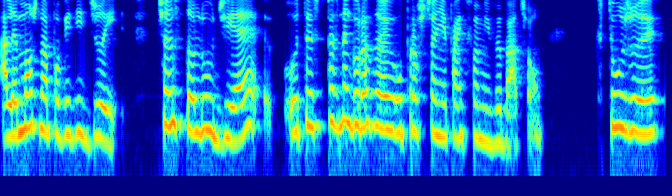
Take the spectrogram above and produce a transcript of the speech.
ale można powiedzieć, że często ludzie, to jest pewnego rodzaju uproszczenie, Państwo mi wybaczą, którzy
